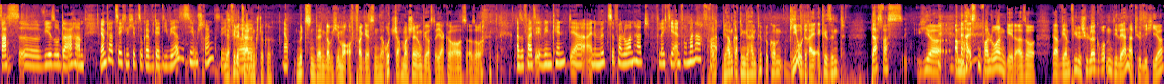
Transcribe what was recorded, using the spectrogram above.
was äh, wir so da haben. Wir haben tatsächlich jetzt sogar wieder diverses hier im Schrank. sehe Ja, viele gerade. Kleidungsstücke. Ja. Mützen werden, glaube ich, immer oft vergessen. Da rutscht auch mal schnell irgendwie aus der Jacke raus. Also Also falls ihr wen kennt, der eine Mütze verloren hat, vielleicht hier einfach mal nachfragen. wir haben gerade den geheimen Tipp bekommen. Geodreiecke sind das, was hier am meisten verloren geht. Also ja, wir haben viele Schülergruppen, die lernen natürlich hier.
